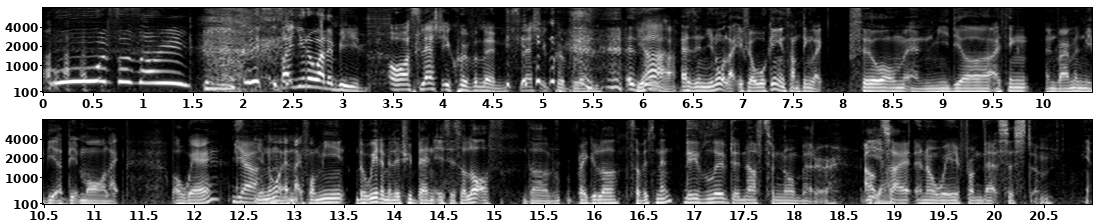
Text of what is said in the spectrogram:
oh, I'm so sorry. but you know what I mean, or slash equivalent, slash equivalent. As yeah, In, as in, you know, like if you're working in something like film and media, I think environment may be a bit more like aware. Yeah. You know, and mm. like for me, the way the military band is, is a lot of the regular servicemen. They've lived enough to know better outside and away from that system. Yeah.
